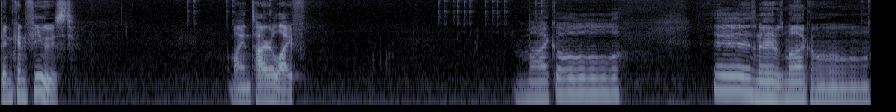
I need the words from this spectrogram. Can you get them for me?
been confused my entire life. Michael. His name is Michael.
